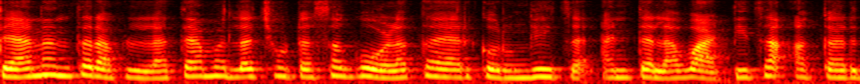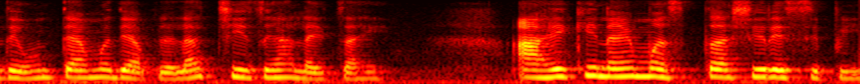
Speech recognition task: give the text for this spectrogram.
त्यानंतर आपल्याला त्यामधला छोटासा गोळा तयार करून घ्यायचा आणि त्याला वाटीचा आकार देऊन त्यामध्ये आपल्याला चीज घालायचं आहे. आहे की नाही मस्त अशी रेसिपी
